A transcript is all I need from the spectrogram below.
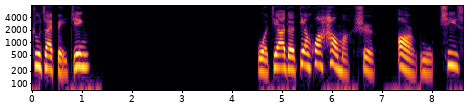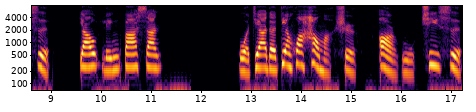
住在北京。我家的电话号码是二五七四幺零八三。我家的电话号码是二五七四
